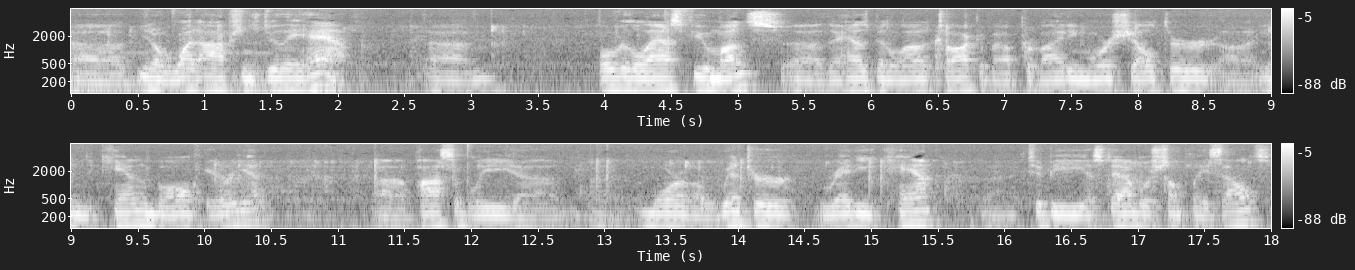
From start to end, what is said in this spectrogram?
Uh, you know, what options do they have? Um, over the last few months, uh, there has been a lot of talk about providing more shelter, uh, in the Cannonball area. Uh, possibly, uh, uh, more of a winter-ready camp, uh, to be established someplace else.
